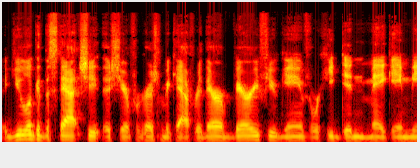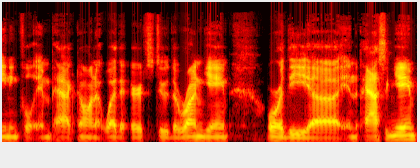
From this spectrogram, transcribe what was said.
Like you look at the stat sheet this year for Christian McCaffrey, there are very few games where he didn't make a meaningful impact on it, whether it's through the run game or the uh, in the passing game.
